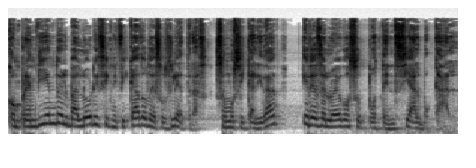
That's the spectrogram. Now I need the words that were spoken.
comprendiendo el valor y significado de sus letras, su musicalidad y desde luego su potencial vocal.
